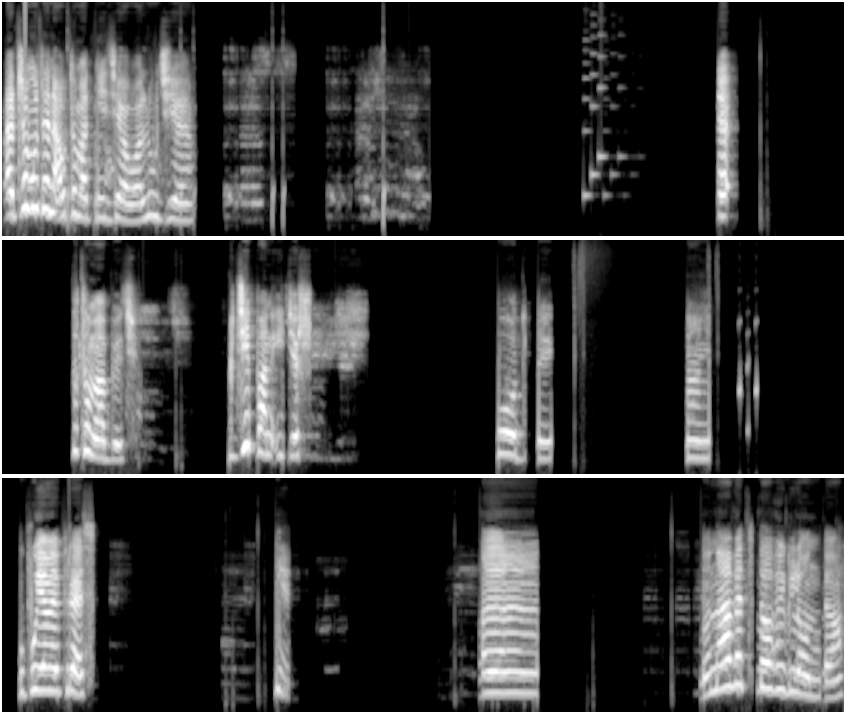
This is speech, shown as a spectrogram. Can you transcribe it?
A czemu ten automat nie działa, ludzie? E Co to ma być? Gdzie pan idziesz? Wody. Kupujemy pres. No nawet to wygląda.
